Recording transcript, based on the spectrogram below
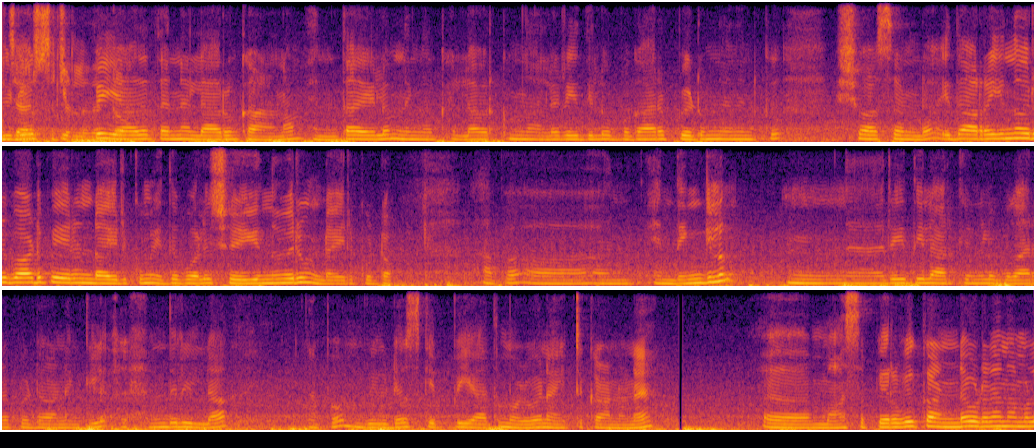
വിചാരിച്ചിട്ടുള്ളത് ചെയ്യാതെ തന്നെ എല്ലാവരും കാണണം. എന്തായാലും നിങ്ങൾക്ക് എല്ലാവർക്കും നല്ല രീതിയിൽ ഉപകാരപ്പെടും എന്ന് എനിക്ക് വിശ്വാസമുണ്ട്. ഇത് അറിയുന്ന ഒരുപാട് പേരുണ്ടായിരിക്കും ഇതുപോലെ ചെയ്യുന്നവരും ഉണ്ടായിരിക്കും കേട്ടോ. അപ്പോൾ എന്തെങ്കിലും രീതിയിൽ ആർക്കെങ്കിലും ഉപകാരപ്പെടുകയാണെങ്കിൽ അലഹമില്ല അപ്പം വീഡിയോ സ്കിപ്പ് ചെയ്യാതെ മുഴുവനായിട്ട് കാണണേ. മാസപ്പിറവി കണ്ട ഉടനെ നമ്മൾ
